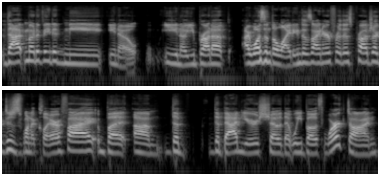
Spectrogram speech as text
that motivated me you know you know you brought up i wasn't the lighting designer for this project i just want to clarify but um the the bad years show that we both worked on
